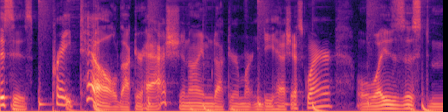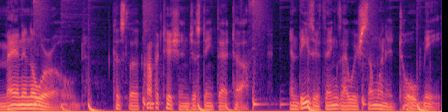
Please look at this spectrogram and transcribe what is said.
This is Pray Tell Dr. Hash, and I'm Dr. Martin D. Hash, Esquire, wisest man in the world. Because the competition just ain't that tough. And these are things I wish someone had told me.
